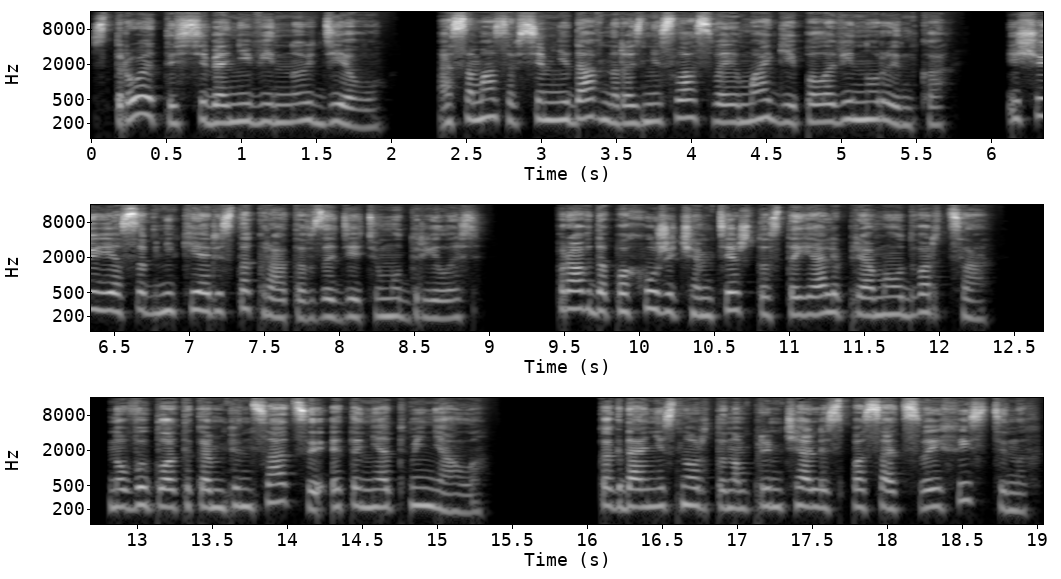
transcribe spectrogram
Строит из себя невинную деву, а сама совсем недавно разнесла своей магией половину рынка. Еще и особняки аристократов задеть умудрилась. Правда, похуже, чем те, что стояли прямо у дворца. Но выплаты компенсации это не отменяло. Когда они с Нортоном примчались спасать своих истинных,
